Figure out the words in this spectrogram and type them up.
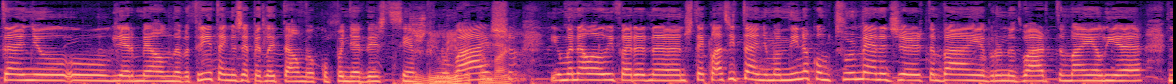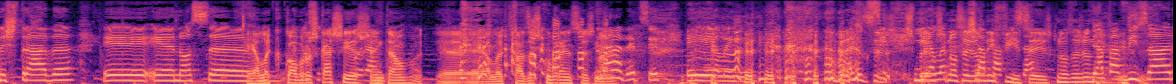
Tenho o Guilherme Mel na bateria, tenho o Zé Pedro Leitão, meu companheiro desde sempre no baixo, também. e o Manela Oliveira na, nos teclados. E tenho uma menina como tour manager também, a Bruna Duarte também ali a, na estrada, é, é a nossa. É ela que cobra os cachês, então. É ela que faz as cobranças, não é? Ah, deve ser. É ela. É. cobranças. Esperemos que não sejam difíceis. Avisar, que não sejam já difíceis. para avisar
